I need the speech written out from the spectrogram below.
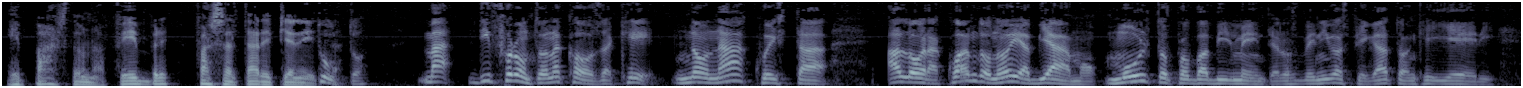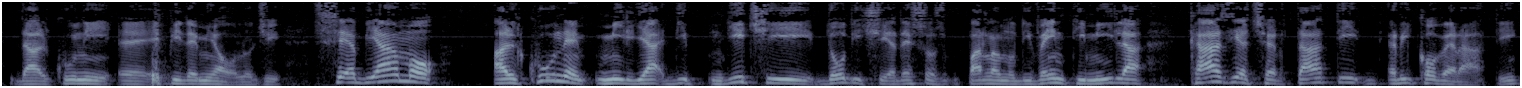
e basta una febbre, fa saltare il pianeta. tutto. Ma di fronte a una cosa che non ha questa... Allora, quando noi abbiamo, molto probabilmente, lo veniva spiegato anche ieri da alcuni eh, epidemiologi, se abbiamo alcune migliaia, di 10, 12, adesso parlano di 20.000 casi accertati ricoverati,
